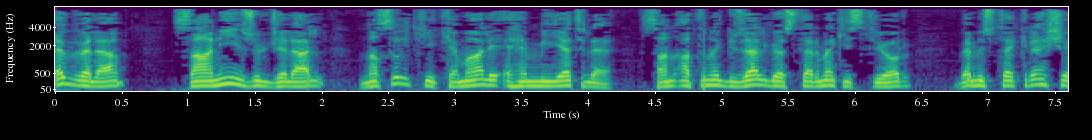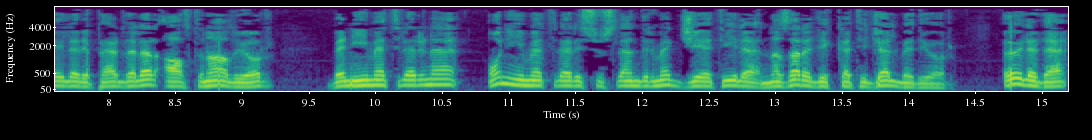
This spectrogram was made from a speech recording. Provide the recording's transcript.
Evvela Sani Zülcelal nasıl ki kemali ehemmiyetle sanatını güzel göstermek istiyor ve müstekreh şeyleri perdeler altına alıyor ve nimetlerine o nimetleri süslendirmek cihetiyle nazara dikkati celbediyor. Öyle de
